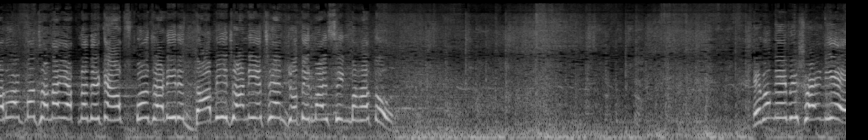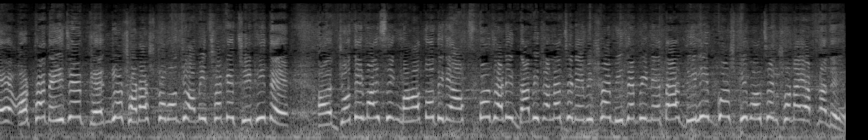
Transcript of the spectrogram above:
আরও একবার জানাই আপনাদেরকে আফসা জারির দাবি জানিয়েছেন জ্যোতির্ময় সিং মাহাতো। এবং এই বিষয় নিয়ে অর্থাৎ এই যে কেন্দ্রীয় স্বরাষ্ট্রমন্ত্রী অমিত শাহকে চিঠিতে জ্যোতির্ময় সিং মাহাতো, তিনি আফসা জারির দাবি জানাচ্ছেন এই বিষয়ে বিজেপি নেতা দিলীপ ঘোষ কি বলছেন শোনাই আপনাদের।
